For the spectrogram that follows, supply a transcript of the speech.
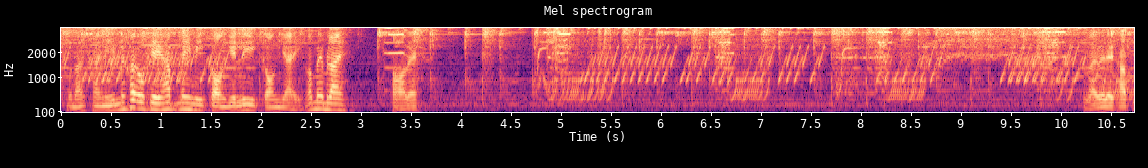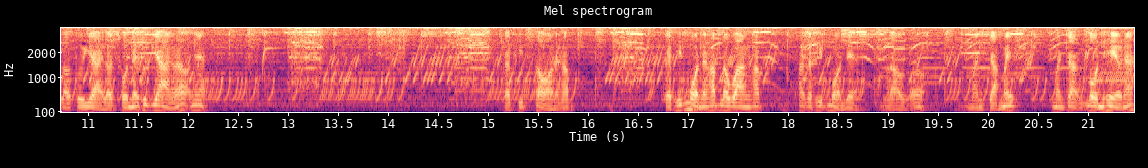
โบนัสครั้งนี้ไม่ค่อยโอเคครับ ไม่มีกองเยลลี่กองใหญ่ก็ไม่เป็นไร ต่อเลย ไลไปเลยครับ เราตัวใหญ่เราชนได้ทุกอย่างแล้วเนี่ยกระพริบต่อนะครับกระพริบหมดนะครับ ระวังครับ ถ้ากระพริบหมดเนี่ย เราก็มันจะไม่มันจะหล่นเหวนะ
